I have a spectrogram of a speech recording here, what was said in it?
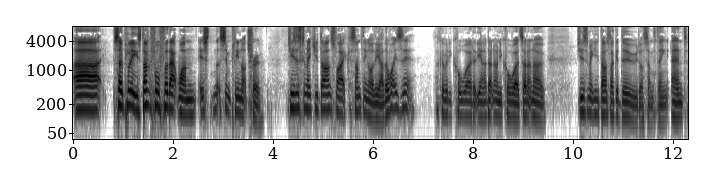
Uh, so please don't fall for that one. It's simply not true. Jesus can make you dance like something or the other. What is it? Like a really cool word at the end. I don't know any cool words. I don't know. Jesus make you dance like a dude or something, and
